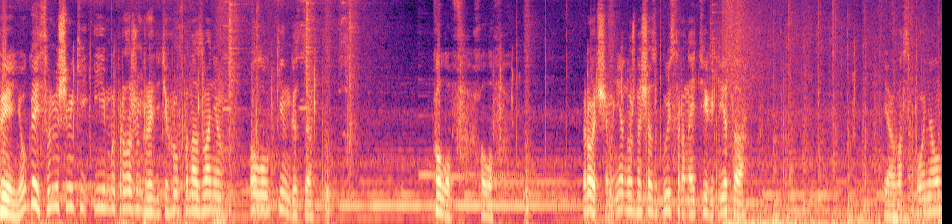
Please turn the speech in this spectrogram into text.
Хей, йоу, гей, с вами Шамики, и мы продолжим проходить игру под названием Hollow Kings. Холов, Холов. Короче, мне нужно сейчас быстро найти где-то... Я вас понял.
